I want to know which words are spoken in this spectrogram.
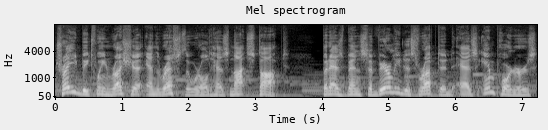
Trade between Russia and the rest of the world has not stopped, but has been severely disrupted as importers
